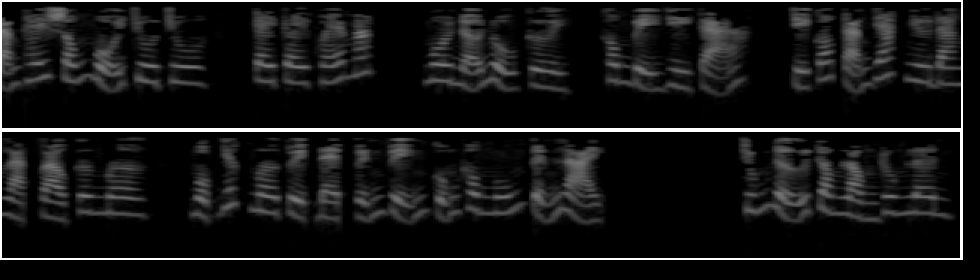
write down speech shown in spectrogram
cảm thấy sống mũi chua chua, cay cay khóe mắt, môi nở nụ cười, không bị gì cả, chỉ có cảm giác như đang lạc vào cơn mơ, một giấc mơ tuyệt đẹp vĩnh viễn cũng không muốn tỉnh lại. Chúng nữ trong lòng rung lên,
